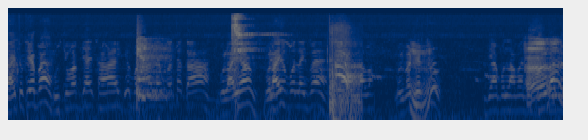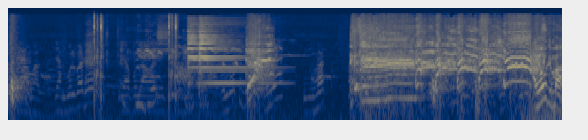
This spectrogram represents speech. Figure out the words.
काई तो के बा। उ चोक जाय खाय के बाहर लगत का? बुलाई हम बुलाई। बोलैबे। बोलबा ठे तू। जा बुलावा जा बोलबा ठे जा बुलावा तू हट आयो रे माँ।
